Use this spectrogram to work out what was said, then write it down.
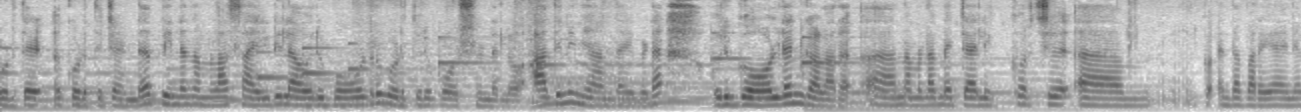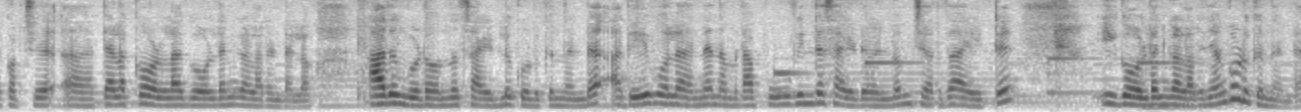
കൊടുത്ത് കൊടുത്തിട്ടുണ്ട്. പിന്നെ നമ്മൾ ആ സൈഡിൽ ആ ഒരു ബോർഡർ കൊടുത്തൊരു പോർഷൻ ഉണ്ടല്ലോ അതിന് ഞാൻ എന്താ ഇവിടെ ഒരു ഗോൾഡൻ കളർ നമ്മുടെ മെറ്റാലിക് കുറച്ച് എന്താ പറയുക അതിനെ കുറച്ച് തിളക്കമുള്ള ഗോൾഡൻ കളർ ഉണ്ടല്ലോ അതും കൂടെ ഒന്ന് സൈഡിൽ കൊടുക്കുന്നുണ്ട്. അതേപോലെ തന്നെ നമ്മുടെ ആ പൂവിന്റെ സൈഡുകളിലും ചെറുതായിട്ട് ഈ ഗോൾഡൻ കളർ ഞാൻ കൊടുക്കുന്നുണ്ട്.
